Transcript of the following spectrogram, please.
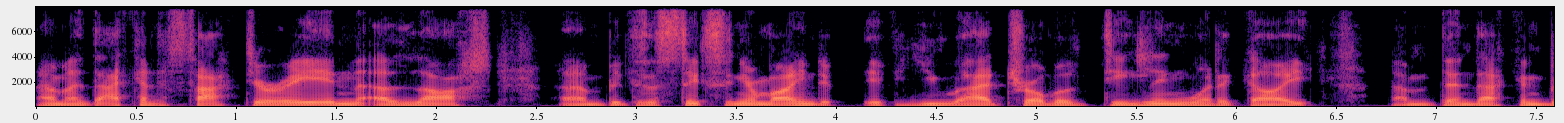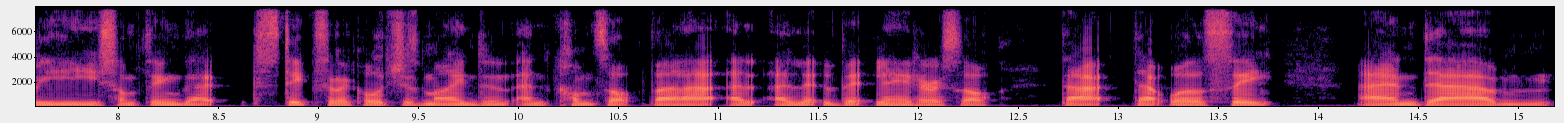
um, and that can factor in a lot um, because it sticks in your mind. If, if you had trouble dealing with a guy, um, then that can be something that sticks in a coach's mind and, and comes up uh, a, a little bit later. So that that we'll see. And um,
